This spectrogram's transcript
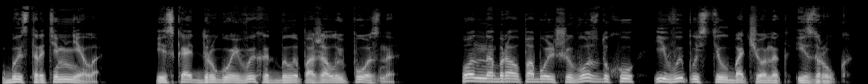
Быстро темнело. Искать другой выход было, пожалуй, поздно. Он набрал побольше воздуху и выпустил бочонок из рук.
